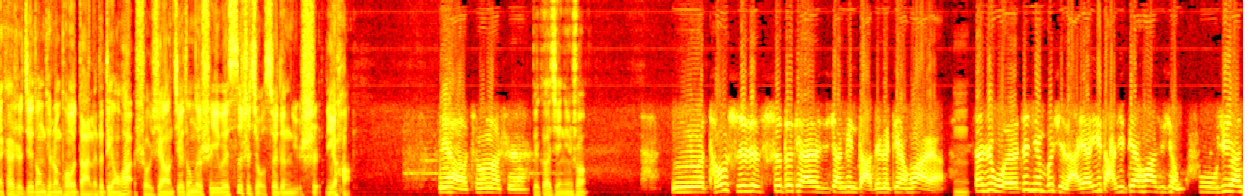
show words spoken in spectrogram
来开始接通听众朋友打来的电话。首先要接通的是一位四十九岁的女士，你好，你好，陈峰老师。别客气，您说。嗯，我头十十多天就想给你打这个电话呀，嗯，但是我镇静不起来呀，一打这电话就想哭，就想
